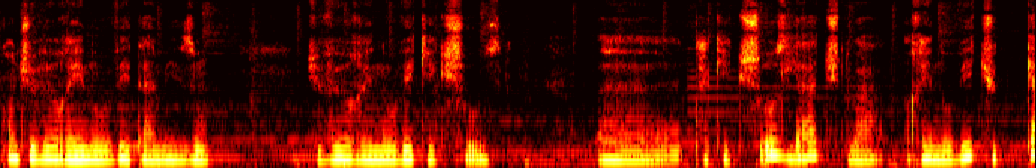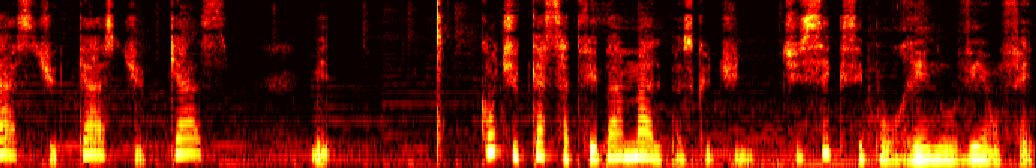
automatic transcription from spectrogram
quand tu veux rénover ta maison, tu veux rénover quelque chose, euh, tu as quelque chose là, tu dois rénover, tu casses, tu casses, tu casses. Mais quand tu casses, ça te fait pas mal parce que tu, tu sais que c'est pour rénover en fait.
